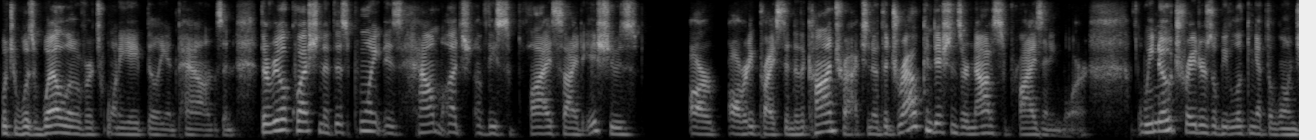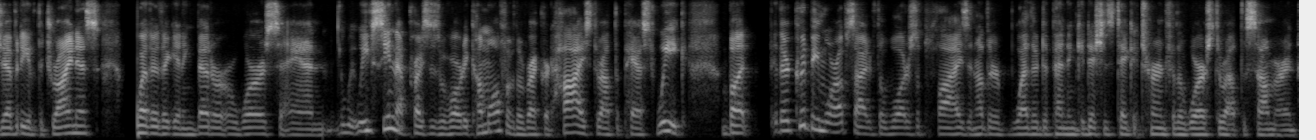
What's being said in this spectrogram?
which was well over 28 billion pounds. And the real question at this point is how much of these supply side issues are already priced into the contracts. You know, the drought conditions are not a surprise anymore. We know traders will be looking at the longevity of the dryness, whether they're getting better or worse. And we've seen that prices have already come off of the record highs throughout the past week. But there could be more upside if the water supplies and other weather dependent conditions take a turn for the worse throughout the summer. And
